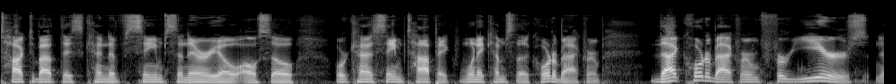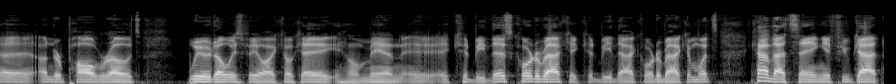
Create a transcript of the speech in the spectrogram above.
talked about this kind of same scenario also or kind of same topic when it comes to the quarterback room. That quarterback room for years uh, under Paul Rhoads, we would always be like, okay, you know, man, it, it could be this quarterback, it could be that quarterback. And what's kind of that saying? If you've got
